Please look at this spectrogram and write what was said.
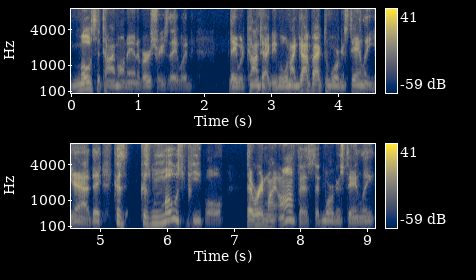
Most of the time on anniversaries, they would they would contact me. But when I got back to Morgan Stanley, yeah, they because because most people that were in my office at Morgan Stanley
